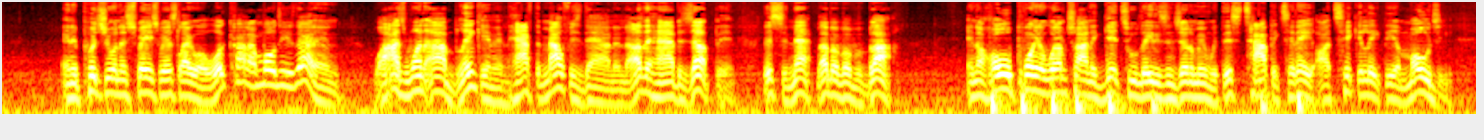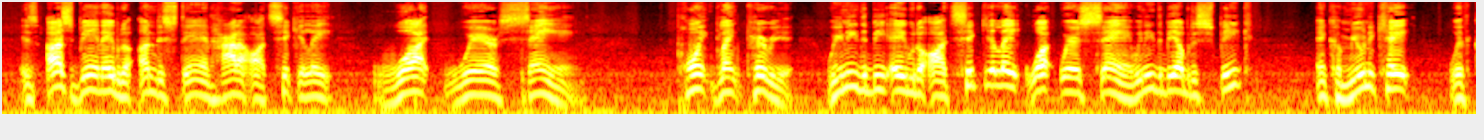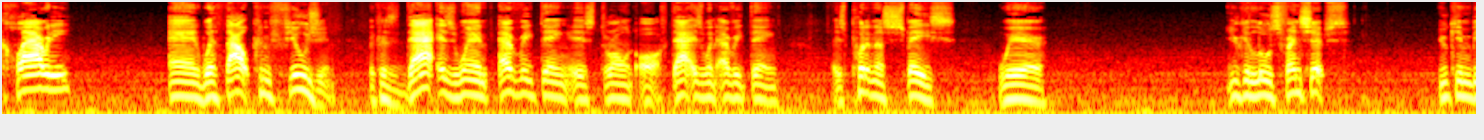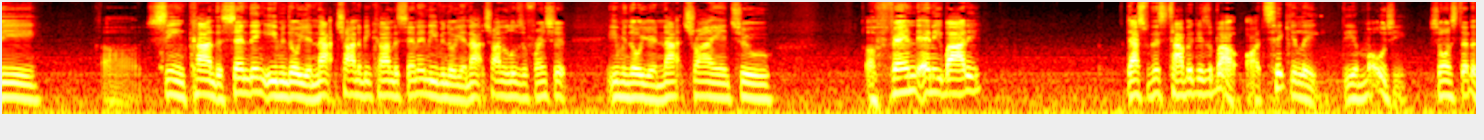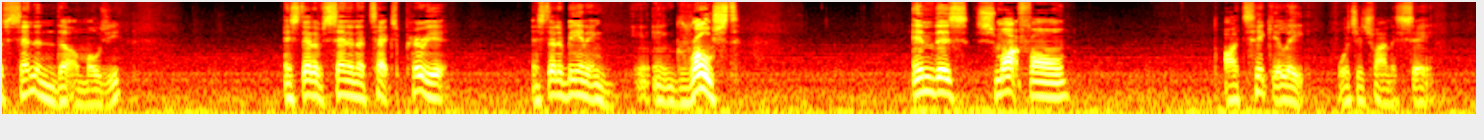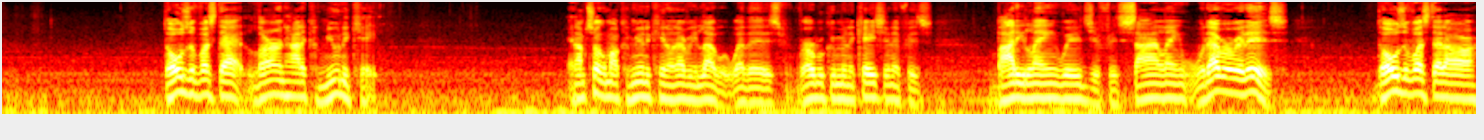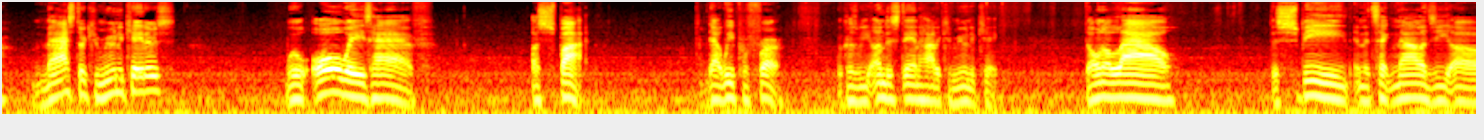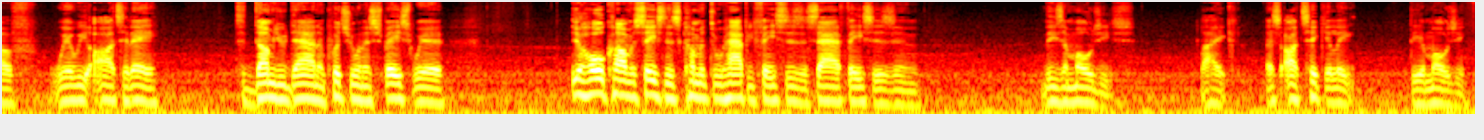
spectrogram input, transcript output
and it puts you in a space where it's like, well, what kind of emoji is that? And why is one eye blinking and half the mouth is down and the other half is up and this and that, blah, blah, blah, blah, blah. And the whole point of what I'm trying to get to, ladies and gentlemen, with this topic today, articulate the emoji, is us being able to understand how to articulate what we're saying. Point blank, period. We need to be able to articulate what we're saying. We need to be able to speak and communicate with clarity and without confusion because that is when everything is thrown off. That is when everything is put in a space where you can lose friendships. You can be uh, seen condescending, even though you're not trying to be condescending, even though you're not trying to lose a friendship, even though you're not trying to offend anybody. That's what this topic is about. Articulate the emoji. So instead of sending the emoji, instead of sending a text, period, instead of being en- engrossed in this smartphone, articulate what you're trying to say. Those of us that learn how to communicate, and I'm talking about communicating on every level, whether it's verbal communication, if it's body language, if it's sign language, whatever it is, those of us that are master communicators will always have a spot that we prefer because we understand how to communicate. Don't allow the speed and the technology of where we are today to dumb you down and put you in a space where your whole conversation is coming through happy faces and sad faces and these emojis. Like, let's articulate the emoji.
